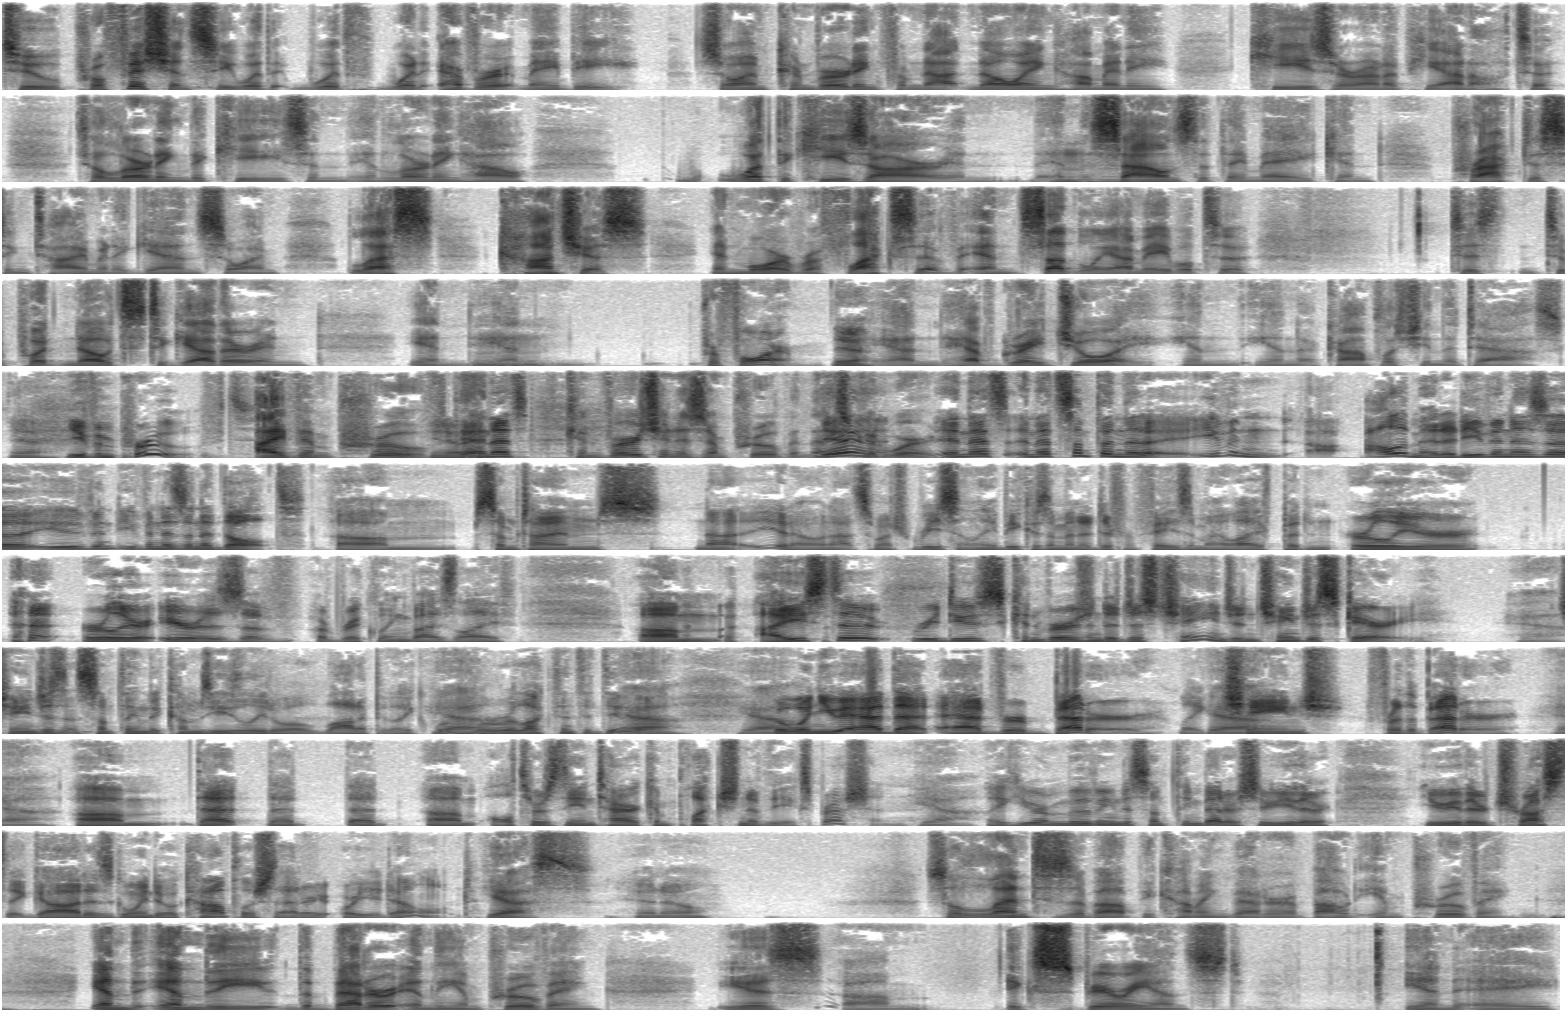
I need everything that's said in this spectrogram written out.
to proficiency with with whatever it may be. So I'm converting from not knowing how many keys are on a piano to to learning the keys and, and learning how what the keys are and and the mm-hmm. sounds that they make and practicing time and again so I'm less conscious and more reflexive. And suddenly I'm able to to to put notes together and and and mm-hmm. Perform Yeah. and have great joy in in accomplishing the task. Yeah, you've improved. I've improved. You know, That and that's- conversion is improvement. That's a good word. and that's and that's something that even I'll admit it. Even as a even even as an adult, um, sometimes not you know not so much recently because I'm in a different phase of my life, but in earlier earlier eras of of Rick Lingby's life, um, I used to reduce conversion to just change, and change is scary. Yeah. Change isn't something that comes easily to a lot of people. Like we're, Yeah. we're reluctant to do Yeah. it. Yeah. But when you add that adverb "better," like change for the better, yeah. um, that that that um, alters the entire complexion of the expression. Yeah. Like you are moving to something better. So you either you either trust that God is going to accomplish that, or, or you don't. Yes. You know. So Lent is about becoming better, about improving, and and the the better and the improving is um, experienced in a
